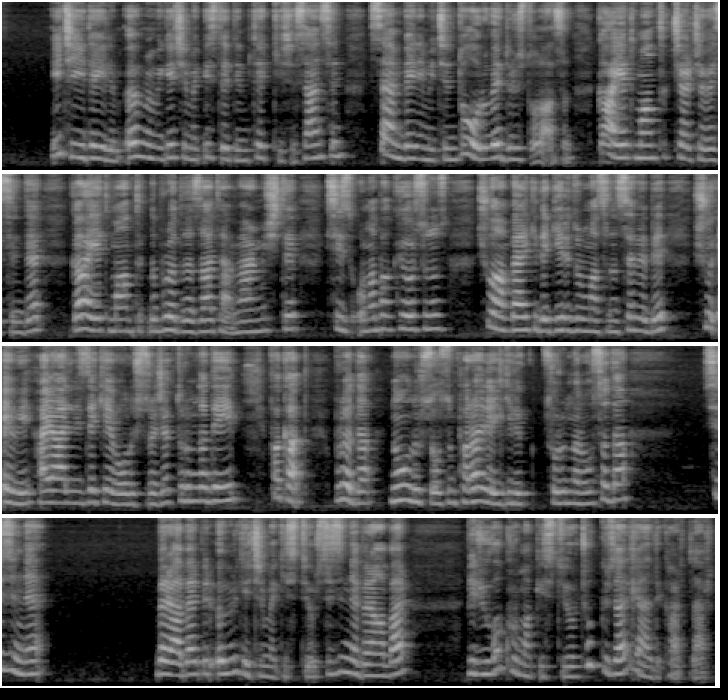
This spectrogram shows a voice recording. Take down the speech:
Hiç iyi değilim. Ömrümü geçirmek istediğim tek kişi sensin. Sen benim için doğru ve dürüst olansın. Gayet mantık çerçevesinde, gayet mantıklı. Burada da zaten vermişti. Siz ona bakıyorsunuz. Şu an belki de geri durmasının sebebi şu evi, hayalinizdeki evi oluşturacak durumda değil. Fakat burada ne olursa olsun parayla ilgili sorunlar olsa da sizinle beraber bir ömür geçirmek istiyor. Sizinle beraber bir yuva kurmak istiyor. Çok güzel geldi kartlar.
